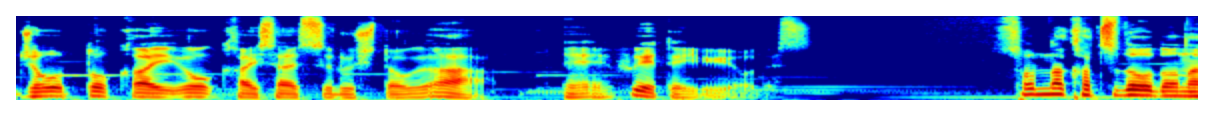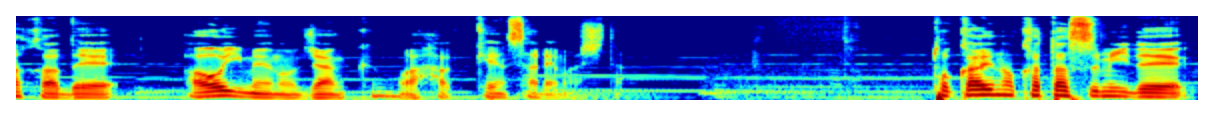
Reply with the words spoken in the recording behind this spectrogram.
譲渡会を開催する人が、えー、増えているようです。そんな活動の中で青い目のジャン君は発見されました。都会の片隅で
